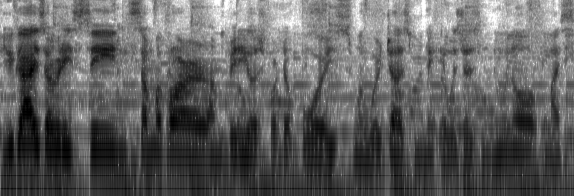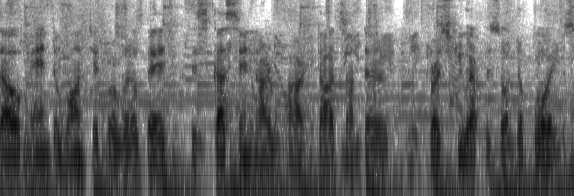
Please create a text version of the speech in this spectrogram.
You guys already seen some of our um, videos for the boys when we're just it was just Nuno, myself, and Devonte for a little bit discussing our, our thoughts on the first few episodes of the boys.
